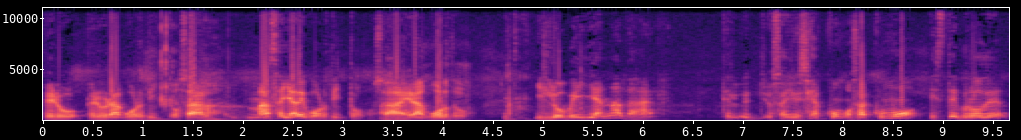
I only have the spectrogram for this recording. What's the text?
pero, pero era gordito, o sea, más allá de gordito, o sea, Ah. era gordo. Y lo veía nadar, lo- o sea, yo decía, ¿cómo? O sea, ¿cómo este brother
